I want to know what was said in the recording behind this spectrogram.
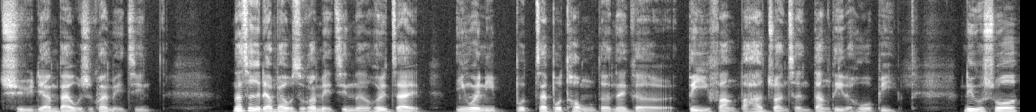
取两百五十块美金。那这个两百五十块美金呢，会在因为你不在不同的那个地方把它转成当地的货币，例如说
